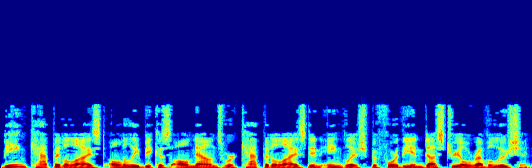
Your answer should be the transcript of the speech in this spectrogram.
being capitalized only because all nouns were capitalized in English before the Industrial Revolution.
